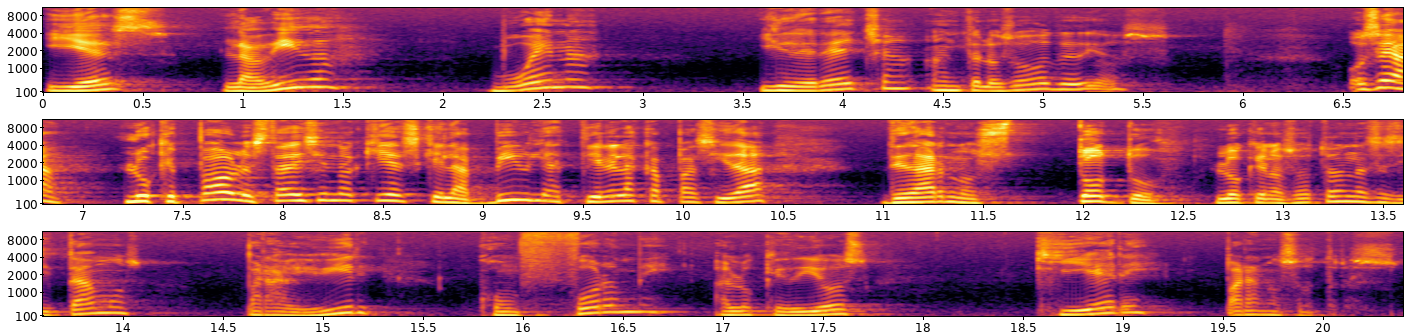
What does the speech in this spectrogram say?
Y es la vida buena y derecha ante los ojos de Dios. O sea, lo que Pablo está diciendo aquí es que la Biblia tiene la capacidad de darnos todo lo que nosotros necesitamos para vivir conforme a lo que Dios quiere para nosotros.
